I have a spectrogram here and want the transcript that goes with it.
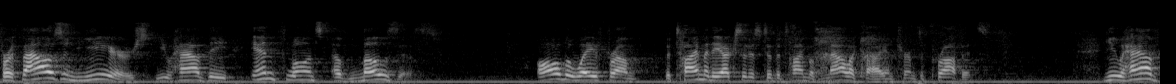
for a thousand years, you have the influence of Moses all the way from the time of the Exodus to the time of Malachi in terms of prophets. You have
